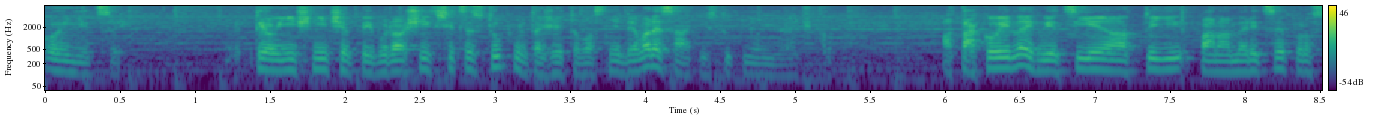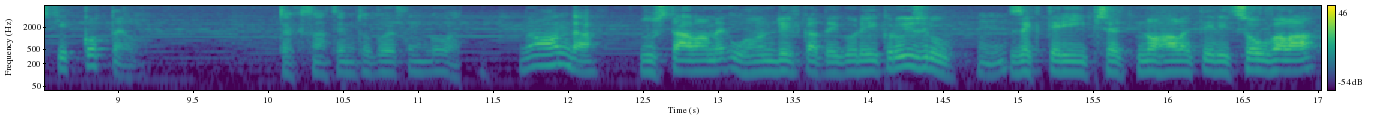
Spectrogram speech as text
ojnici. Ty ojniční čepy o dalších 30 stupňů, takže je to vlastně 90 stupňový Včko. A takovýchhle věcí je na té Panamerice prostě kotel. Tak snad jim to bude fungovat. No Honda. Zůstáváme u Hondy v kategorii cruiserů, hmm. ze který před mnoha lety vycouvala,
